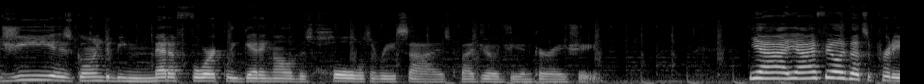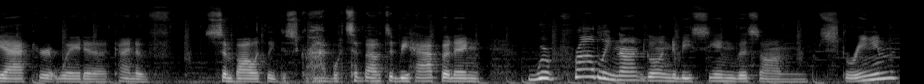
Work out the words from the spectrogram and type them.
Ji is going to be metaphorically getting all of his holes resized by Joji and Kureishi. Yeah, yeah, I feel like that's a pretty accurate way to kind of symbolically describe what's about to be happening. We're probably not going to be seeing this on screen,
